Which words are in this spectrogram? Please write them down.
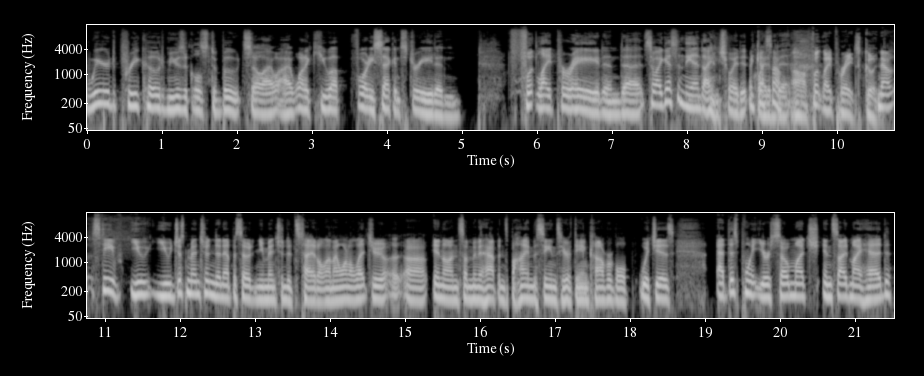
weird pre-code musicals to boot. So I, I want to queue up Forty Second Street and Footlight Parade, and uh, so I guess in the end I enjoyed it I quite guess a so. bit. Oh, Footlight Parade's good. Now, Steve, you you just mentioned an episode and you mentioned its title, and I want to let you uh, in on something that happens behind the scenes here at the Incomparable, which is at this point you're so much inside my head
